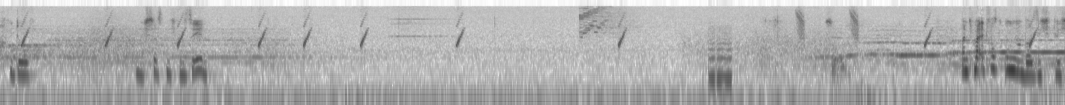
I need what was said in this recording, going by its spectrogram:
Ach, wie doof. Hab ich das nicht gesehen? So. Manchmal etwas unübersichtlich.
